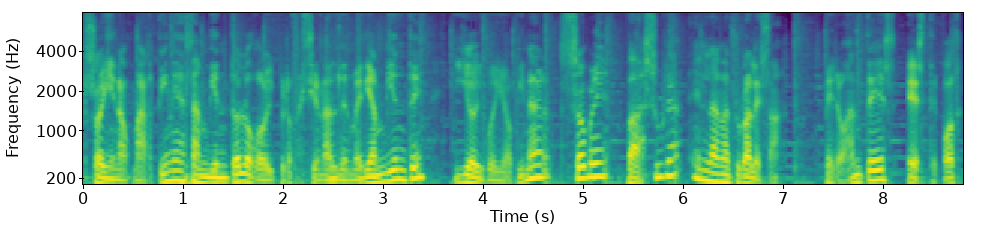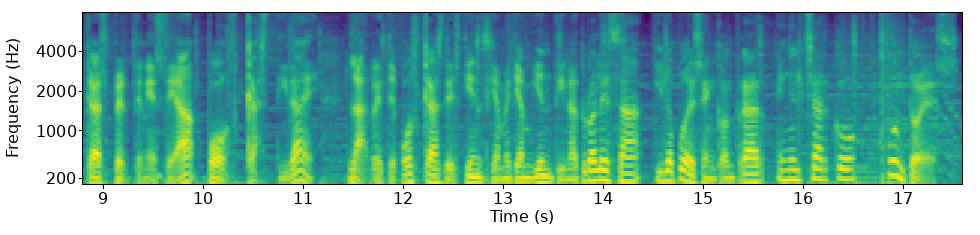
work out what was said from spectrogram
Soy Enoch Martínez, ambientólogo y profesional del medio ambiente, y hoy voy a opinar sobre basura en la naturaleza. Pero antes, este podcast pertenece a Podcastidae, la red de podcast de ciencia, medio ambiente y naturaleza, y lo puedes encontrar en elcharco.es.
